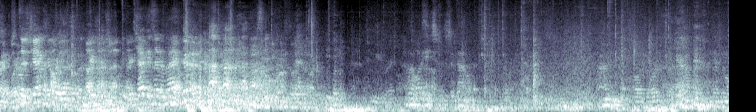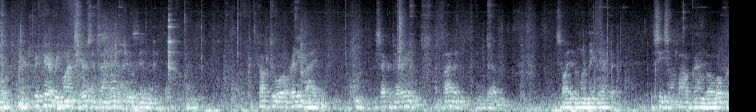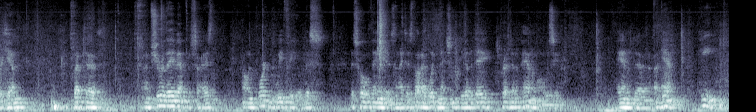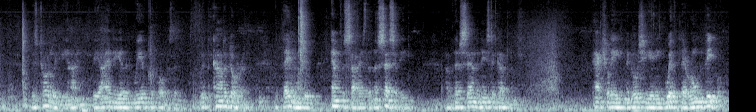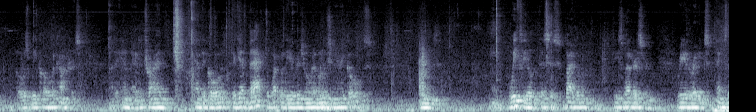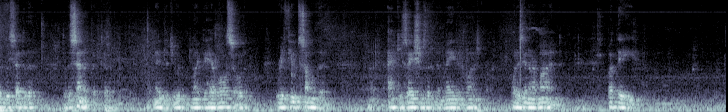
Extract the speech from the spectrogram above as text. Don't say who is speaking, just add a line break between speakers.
Right, where's
Is check?
Your check is in the mail.
Well, please, sit down. I'm- I have no prepared remarks here since I know that you've been uh, talked to already by the secretary and Bud, and and, um, so I didn't want to make you have to see some plowed ground all over again. But uh, I'm sure they've emphasized how important we feel this, this whole thing is. And I just thought I would mention, that the other day, President of Panama was here. And uh, again, he is totally behind the idea that we have proposed, that with the Contadora, that they want to emphasize the necessity of this Sandinista government actually negotiating with their own people, those we call the Contras, in there to try and, and the goal to get back to what were the original revolutionary goals. And we feel that this is vital. These letters are reiterating some things that we said to the, to the Senate that uh, maybe that you would like to have also refute some of the uh, accusations that have been made and what is, what is in our mind. But the,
